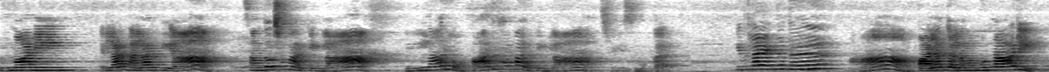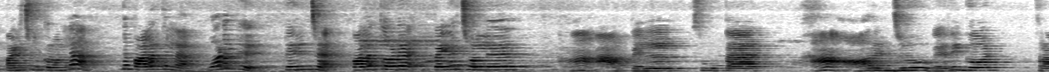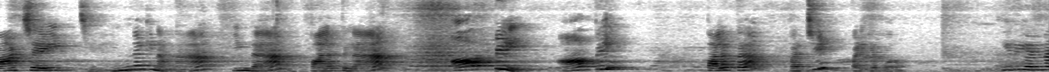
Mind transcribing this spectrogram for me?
Good morning எல்லாரும் நல்லா இருக்கியா? சந்தோஷமா இருக்கீங்களா? எல்லாரும் பாதுகாப்பா இருக்கீங்களா? சரி சூப்பர் இதெல்லாம் என்னது? ஆ பழங்கள் நம்ம முன்னாடி படிச்சிருக்கிறோம்ல? இந்த பழத்துல உனக்கு தெரிஞ்ச பழத்தோட பெயர் சொல்லு. ஆ ஆப்பிள் சூப்பர் ஆ ஆரஞ்சு வெரி குட் திராட்சை. சரி இன்னைக்கு நம்ம இந்த பழத்துல ஆப்பிள் ஆப்பிள் பழத்தை பற்றி படிக்க போகிறோம் இது என்ன?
